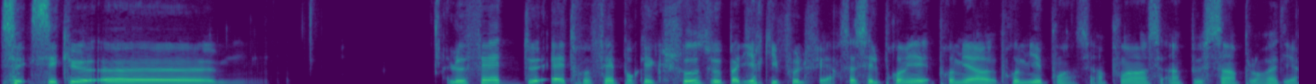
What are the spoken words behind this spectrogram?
C'est que euh, le fait d'être fait pour quelque chose ne veut pas dire qu'il faut le faire. Ça, c'est le premier, premier, premier point. C'est un point un peu simple, on va dire.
